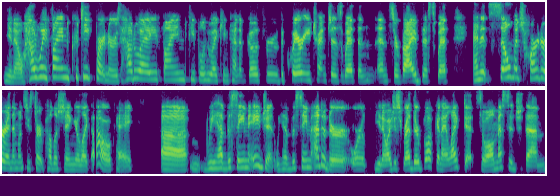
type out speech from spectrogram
you know, how do I find critique partners? How do I find people who I can kind of go through the query trenches with and and survive this with? And it's so much harder. And then once you start publishing, you're like, oh, okay. Uh, we have the same agent, we have the same editor, or you know, I just read their book and I liked it, so I'll message them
